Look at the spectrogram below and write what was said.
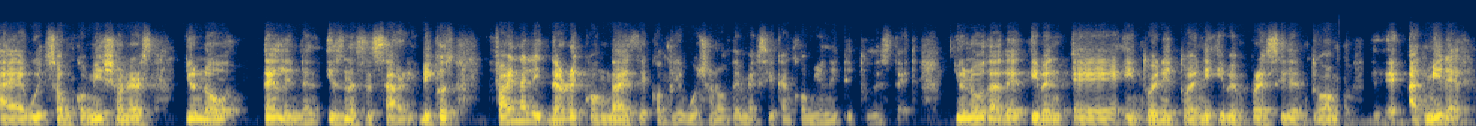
uh, with some commissioners you know telling them is necessary because finally they recognize the contribution of the Mexican community to the state. You know that even uh, in 2020, even President Trump admitted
